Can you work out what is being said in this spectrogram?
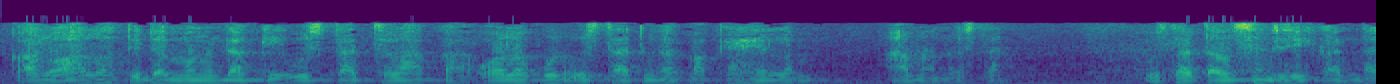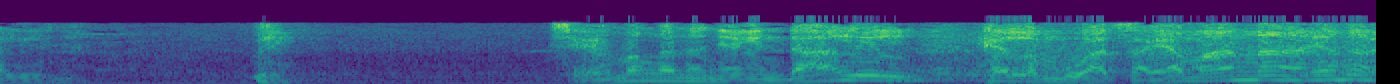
Kalau Allah tidak mengendaki Ustaz celaka Walaupun Ustaz nggak pakai helm Aman Ustaz Ustaz tahu sendiri kan dalilnya Wih, Saya emang nggak nanyain dalil Helm buat saya mana ya kan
